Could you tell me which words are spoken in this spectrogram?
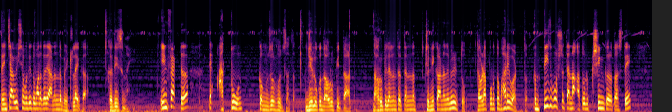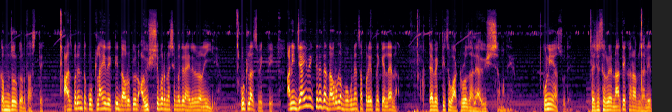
त्यांच्या आयुष्यामध्ये तुम्हाला कधी आनंद भेटलाय का? कधीच नाही. इनफॅक्ट ते आतून कमजोर होत जातात. जे लोक दारू पितात दारू पिल्यानंतर त्यांना क्षणिक आनंद मिळतो तेवढ्या पुरतं भारी वाटतं. पण तीच गोष्ट त्यांना आतून क्षीण करत असते कमजोर करत असते. आजपर्यंत कुठलाही व्यक्ती दारू पिऊन आयुष्यभर नशेमध्ये राहिलेला नाही आहे कुठलाच व्यक्ती. आणि ज्याही व्यक्तीने त्या दारूला भोगण्याचा प्रयत्न केला आहे ना त्या व्यक्तीचं वाटोळं झालं आहे आयुष्यामध्ये. कुणीही असू दे. त्याचे सगळे नाते खराब झालेत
